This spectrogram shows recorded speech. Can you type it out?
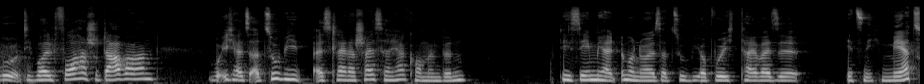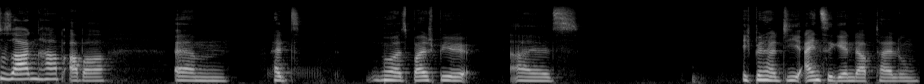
wo, die, wo halt vorher schon da waren, wo ich als Azubi, als kleiner Scheißer herkommen bin, die sehen mir halt immer nur als Azubi, obwohl ich teilweise jetzt nicht mehr zu sagen habe, aber ähm, halt nur als Beispiel, als ich bin halt die Einzige in der Abteilung.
